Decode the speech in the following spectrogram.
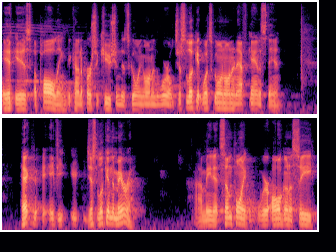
it is appalling the kind of persecution that's going on in the world. Just look at what's going on in Afghanistan. Heck, if you, you just look in the mirror, I mean, at some point, we're all going to see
